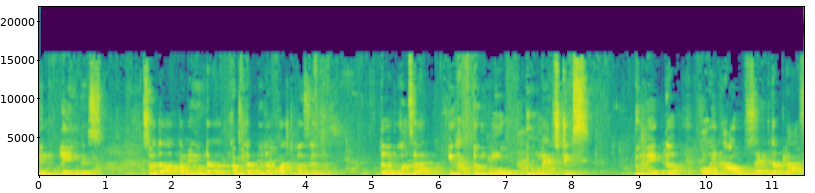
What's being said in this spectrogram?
in playing this. So the coming up to, uh, coming up to the first person, the rules are you have to move two matchsticks to make the coin outside the glass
